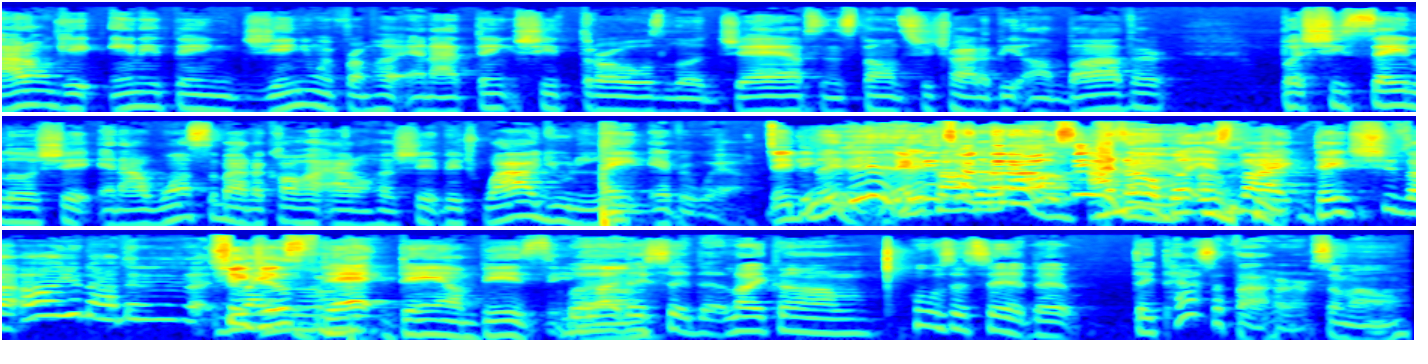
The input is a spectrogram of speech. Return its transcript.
I don't get anything genuine from her, and I think she throws little jabs and stones. She try to be unbothered, but she say little shit, and I want somebody to call her out on her shit, bitch. Why are you late everywhere? They did. They They did. did. They They been talking about it all season. I know, but it's like they. She was like, oh, you know, da, da, da. She You just- that damn busy. But like they said that, like um, who was it said that they pacify her? Simone.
